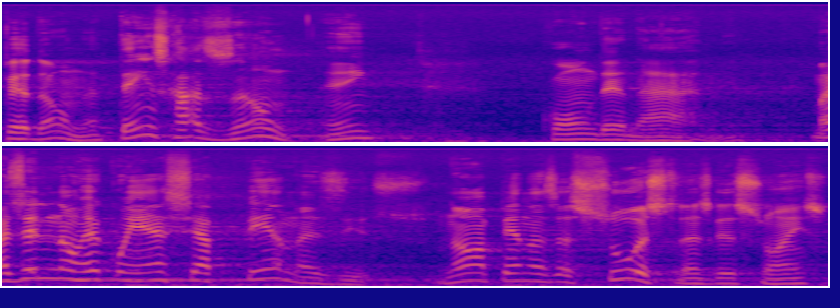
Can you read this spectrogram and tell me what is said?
perdão, né? tens razão em condenar-me. Mas ele não reconhece apenas isso, não apenas as suas transgressões,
